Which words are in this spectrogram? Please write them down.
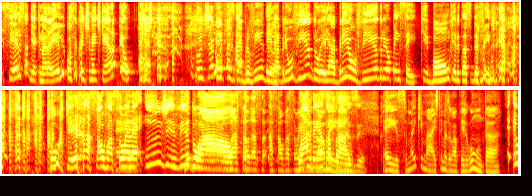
Se ele sabia que não era ele, consequentemente quem era? Eu. Não tinha E aí faz o quê? Abre o vidro? Ele abriu o vidro, ele abriu o vidro e eu pensei, que bom que ele tá se defendendo. Porque a salvação, ela é individual. A, saudação, a salvação Guardem é individual essa mesmo. frase. É isso. Mas que mais? Tem mais alguma pergunta? Eu,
